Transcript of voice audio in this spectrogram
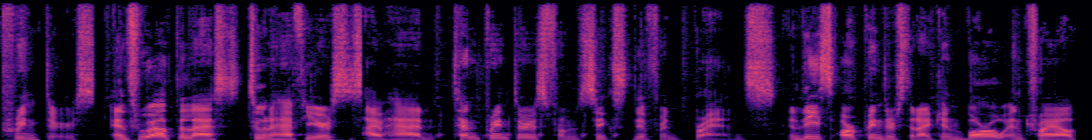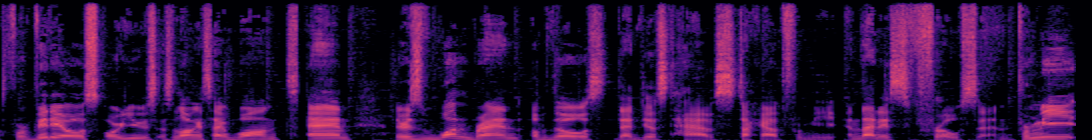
printers. And throughout the last two and a half years, I've had 10 printers from six different brands. And these are printers that I can borrow and try out for videos or use as long as I want. And there's one brand of those that just have stuck out for me, and that is Phrozen. For me,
